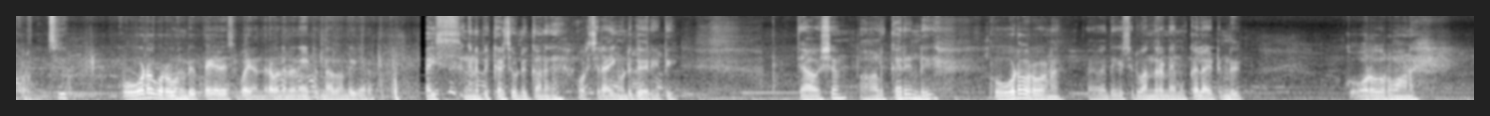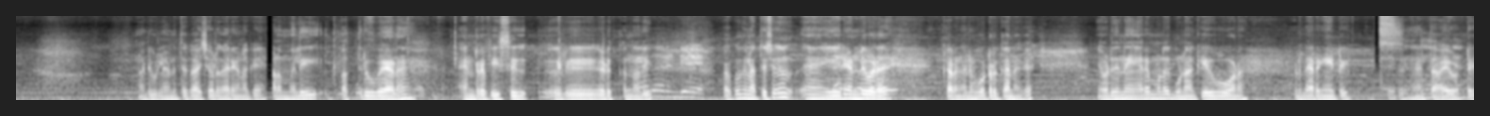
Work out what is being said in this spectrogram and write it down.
കുറച്ച് കോട കുറവുണ്ട്. ഇപ്പം ഏകദേശം പതിനൊന്നര പന്ത്രണ്ട് ആയിട്ടുണ്ട് അതുകൊണ്ട് കയറാം ഐസ് ഇങ്ങനെ പിക്കടിച്ചുകൊണ്ട് പിക്കടിച്ചുകൊണ്ടിരിക്കുകയാണ് കുറച്ചരായി ഇങ്ങോട്ട് കയറിയിട്ട് അത്യാവശ്യം ആൾക്കാരുണ്ട്. കോട കുറവാണ്. ഏകദേശം ഒരു പന്ത്രണ്ടേ മുക്കാലായിട്ടുണ്ട്. കോട കുറവാണ്. അടിപൊളിയാണ് ഇത്തെ കാഴ്ചകളും കാര്യങ്ങളൊക്കെ. അളമ്മൽ പത്ത് രൂപയാണ് എൻട്രി ഫീസ് ഒരു എടുക്കുന്നത്. കുഴപ്പമൊന്നുമില്ല. അത്യാവശ്യം ഏരിയ ഉണ്ട് ഇവിടെ. കറങ്ങാനും ഫോട്ടോ എടുക്കാനൊക്കെ. ഇവിടെ നേരെ നമ്മൾ ഗുണാക്കേവ് പോവാണ്. ഇവിടെ നിന്ന് ഇറങ്ങിയിട്ട് താഴോട്ട്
